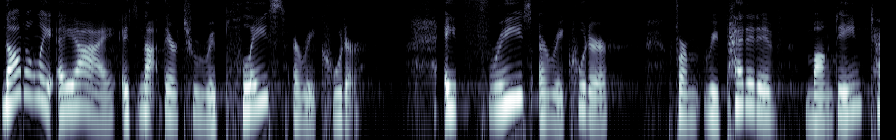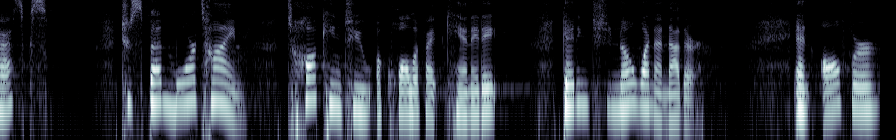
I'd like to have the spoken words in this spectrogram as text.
Not only AI is not there to replace a recruiter, it frees a recruiter from repetitive, mundane tasks to spend more time talking to a qualified candidate, getting to know one another, and offer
